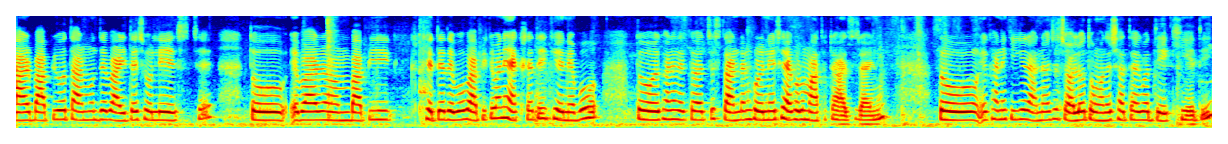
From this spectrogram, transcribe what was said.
আর বাপিও তার মধ্যে বাড়িতে চলে এসছে। তো এবার বাপি খেতে দেবো। বাপিকে মানে একসাথেই খেয়ে নেব। তো এখানে দেখতে পাচ্ছ স্নান টান করে নিয়েছি এখনও মাথাটা আঁচড়ায়নি। তো এখানে কী কী রান্না হয়েছে চলো তোমাদের সাথে একবার দেখিয়ে দিই।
